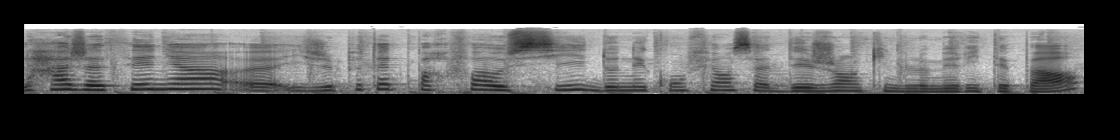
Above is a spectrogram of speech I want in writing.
euh, j'ai peut-être parfois aussi donné confiance à des gens qui ne le méritaient pas.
